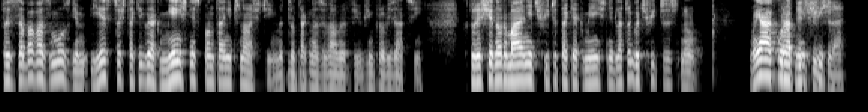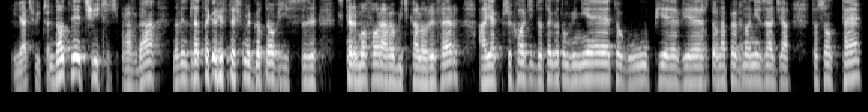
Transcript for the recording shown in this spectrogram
To jest zabawa z mózgiem. Jest coś takiego jak mięśnie spontaniczności, my Mhm. to tak nazywamy w, w improwizacji, które się normalnie ćwiczy tak jak mięśnie. Dlaczego ćwiczysz? No, no ja akurat nie ćwiczę. Ja ćwiczę. No ty ćwiczysz, prawda? No więc dlatego jesteśmy gotowi z, z termofora robić kaloryfer, a jak przychodzi do tego, to mówi, nie, to głupie, wiesz, No to tak, na pewno tak. nie zadziała. To są te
